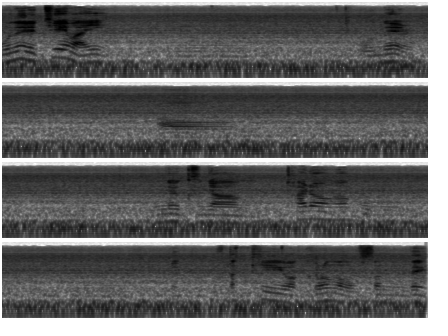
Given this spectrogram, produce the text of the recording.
오늘의 TMI. 음, 오늘, 어, 오늘 그냥 촬영하고, 딱히 막 그런 건 없었는데, 네.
